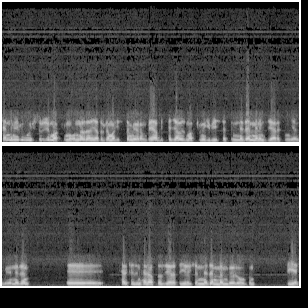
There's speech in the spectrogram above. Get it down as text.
kendimi bir uyuşturucu mahkumu, onları da yadırgamak istemiyorum. Veya bir tecavüz mahkumu gibi hissettim. Neden benim ziyaretim gelmiyor? Neden e, herkesin her hafta ziyarete gelirken neden ben böyle oldum? diye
